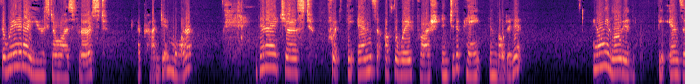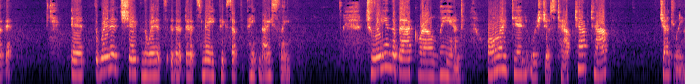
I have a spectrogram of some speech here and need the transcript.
The way that I used them was first, I primed it in water. Then I just put the ends of the wave brush into the paint and loaded it. I only loaded the ends of it. It the way that it's shaped and the way it's, that, that it's made picks up the paint nicely. To lay in the background land, all I did was just tap, tap, tap, gently,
